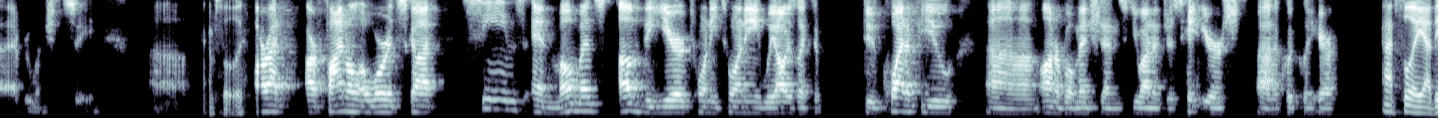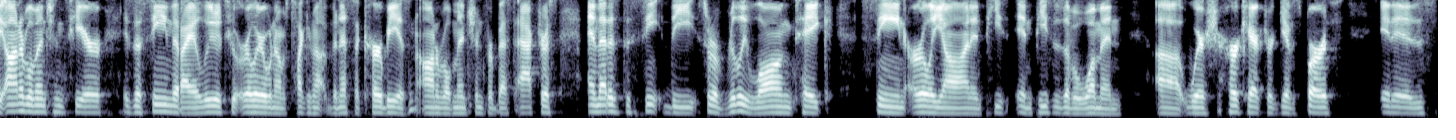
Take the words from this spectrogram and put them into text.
uh, everyone should see. Uh, Absolutely. All right, our final award, Scott: scenes and moments of the year 2020. We always like to do quite a few um, honorable mentions. Do you want to just hit yours uh, quickly here? Absolutely, yeah. The honorable mentions here is a scene that I alluded to earlier when I was talking about Vanessa Kirby as an honorable mention for Best Actress, and that is the scene, the sort of really long take scene early on in piece in Pieces of a Woman, uh, where her character gives birth. It is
